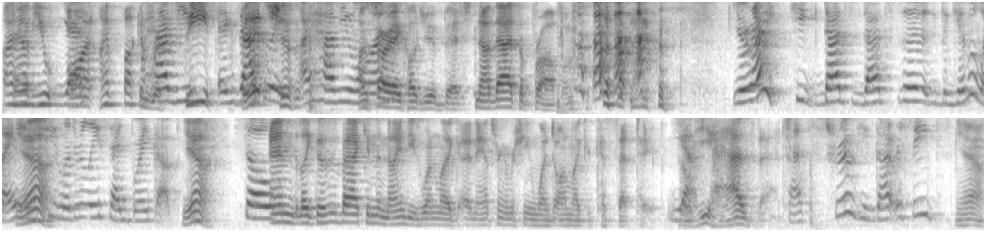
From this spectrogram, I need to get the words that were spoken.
I have you yes. on. I fucking I have receipts, you exactly. bitch. I have you on. I'm sorry I called you a bitch. Now that's a problem. You're right. He that's that's the the giveaway. Yeah. She literally said breakup. yeah. So And like this is back in the 90s when like an answering machine went on like a cassette tape. So Yeah. he has that. that's true. He's got receipts. Yeah.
